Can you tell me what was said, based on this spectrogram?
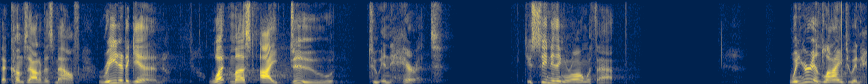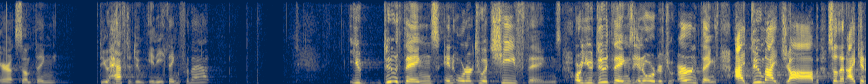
that comes out of his mouth. Read it again. What must I do to inherit? Do you see anything wrong with that? When you're in line to inherit something, Do you have to do anything for that? You do things in order to achieve things, or you do things in order to earn things. I do my job so that I can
